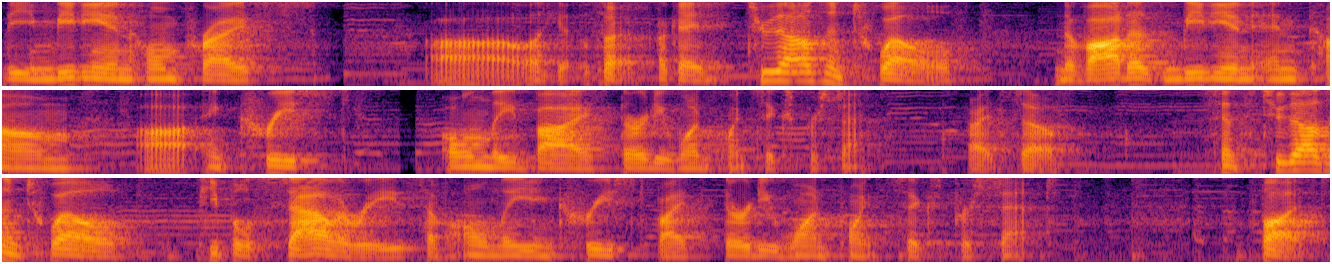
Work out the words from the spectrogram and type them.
the median home price, uh, like sorry, okay, 2012, Nevada's median income uh, increased only by 31.6 percent. Right, so since 2012, people's salaries have only increased by 31.6 percent, but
